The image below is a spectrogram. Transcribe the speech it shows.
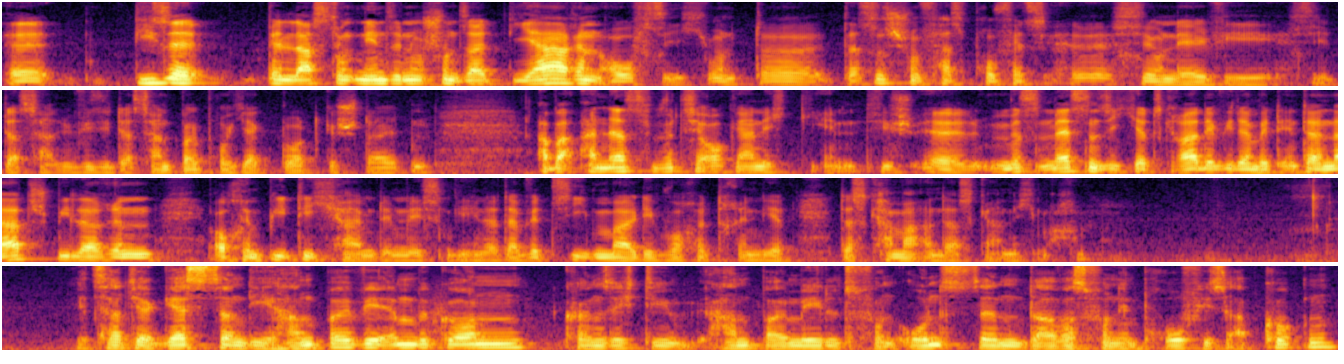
Äh, diese Belastung nehmen sie nun schon seit Jahren auf sich und äh, das ist schon fast professionell, wie sie das, wie sie das Handballprojekt dort gestalten. Aber anders wird es ja auch gar nicht gehen. Sie äh, müssen, messen sich jetzt gerade wieder mit Internatsspielerinnen, auch im Bietigheim, dem nächsten Gegner. Da wird siebenmal die Woche trainiert. Das kann man anders gar nicht machen. Jetzt hat ja gestern die Handball-WM begonnen. Können sich die Handballmädels von uns denn da was von den Profis abgucken?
